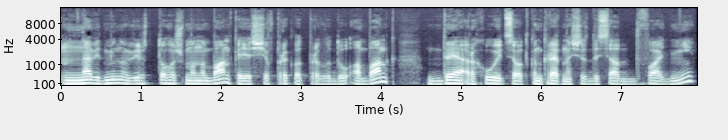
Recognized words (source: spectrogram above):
на відміну від того ж Монобанка, я ще в приклад приведу Абанк, де рахується от конкретно 62 дні,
